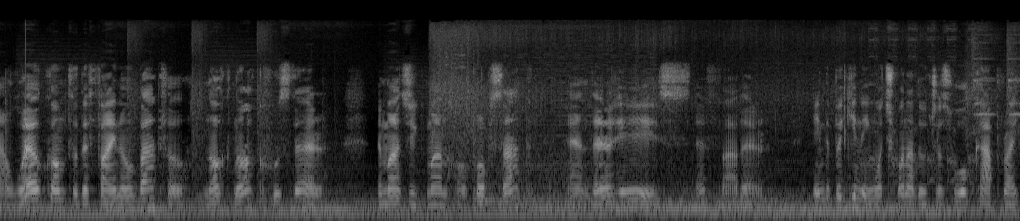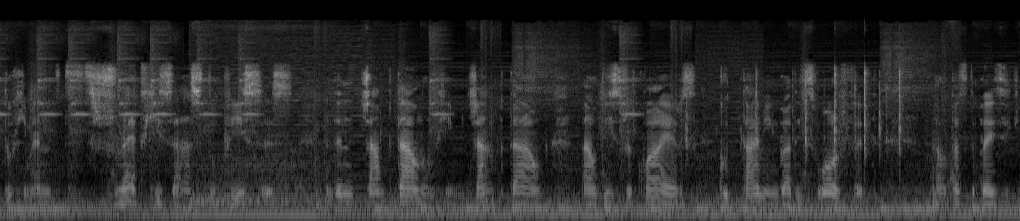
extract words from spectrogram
And welcome to the final battle. Knock knock, who's there? The magic manhole pops up, and there he is, the father. In the beginning, do, just walk up right to him and shred his ass to pieces. And then jump down on him, jump down. Now this requires good timing, but it's worth it. Now that's the basic.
